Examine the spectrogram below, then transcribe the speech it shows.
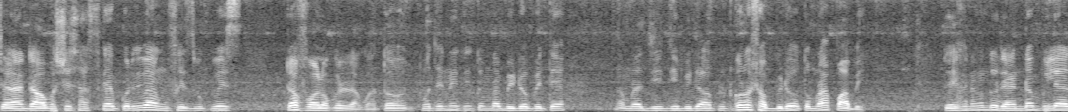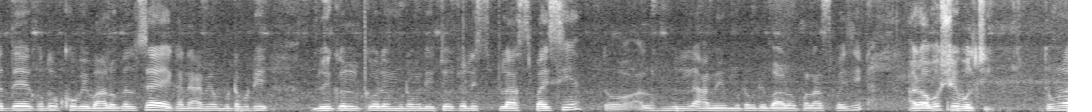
চ্যানেলটা অবশ্যই সাবস্ক্রাইব করে দেবে এবং ফেসবুক পেজটা ফলো করে রাখবা। তো প্রতিনিধি তোমরা ভিডিও পেতে আমরা যে যে ভিডিও আপলোড করব, সব ভিডিও তোমরা পাবে। তো এখানে কিন্তু র্যান্ডম প্লেয়ারদের কিন্তু খুবই ভালো খেলছে। এখানে আমি মোটামুটি দুই গোল করে মোটামুটি চৌচল্লিশ প্লাস পাইছি। তো আলহামদুলিল্লাহ আমি মোটামুটি বারো প্লাস পাইছি। আর অবশ্যই বলছি, তোমরা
